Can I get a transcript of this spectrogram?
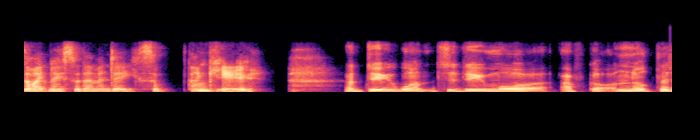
diagnosed with MND. So thank you. I do want to do more. I've got another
